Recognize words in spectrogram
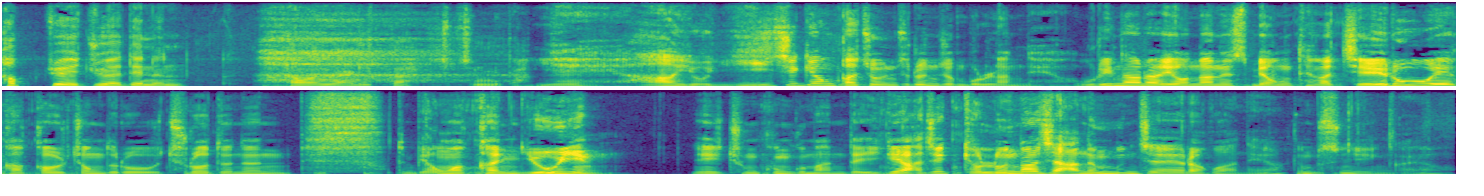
협조해줘야 되는 아. 상황이 아닐까 싶습니다. 예, 아, 요 이 지경까지 온 줄은 좀 몰랐네요. 우리나라 연안에서 명태가 제로에 가까울 정도로 줄어드는 어떤 명확한 요인 이 좀 궁금한데 이게 아직 결론 나지 않은 문제라고 하네요. 이게 무슨 얘기인가요?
